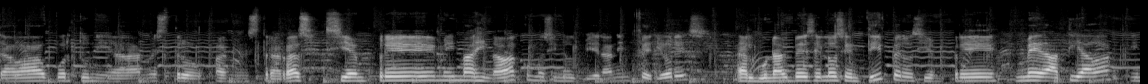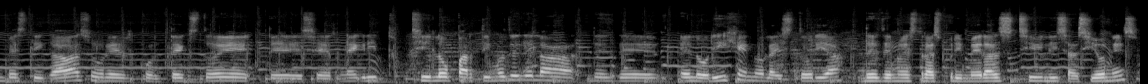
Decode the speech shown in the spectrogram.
daba oportunidad a, nuestro, a nuestra raza. Siempre me imaginaba como si nos vieran inferiores. Algunas veces lo sentí, pero siempre me dateaba, investigaba sobre el contexto de, de ser negrito. Si lo partimos desde, la, desde el origen o la historia, desde nuestras primeras civilizaciones,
